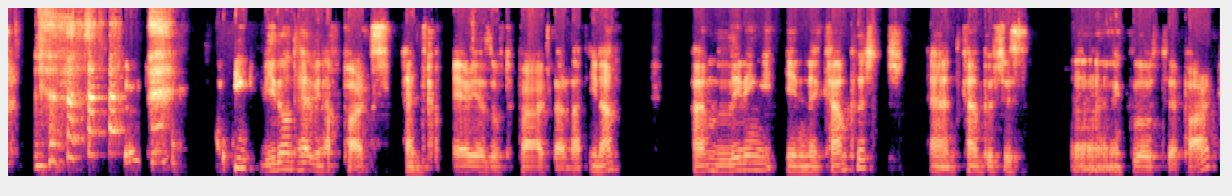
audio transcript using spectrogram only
I think we don't have enough parks and areas of the parks are not enough. I'm living in a campus and campus is uh, close to a park.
